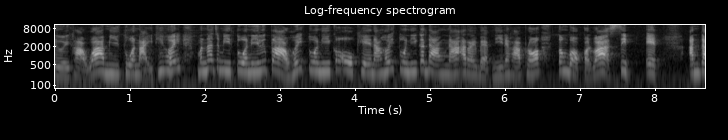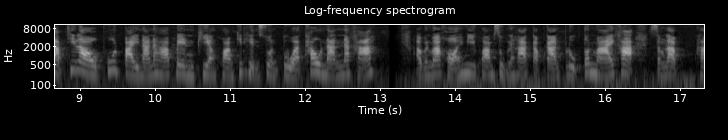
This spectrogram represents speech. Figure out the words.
เลยค่ะ ว่ามีตัวไหนที่เฮ้ย มันน่าจะมีตัวนี้หรือเปล่าเฮ้ยตัวนี้ก็โอเคนะเฮ้ยตัวนี้ก็ดังนะอะไรแบบนี้นะคะ เพราะต้องบอกก่อนว่า 11 อันดับที่เราพูดไปนั้นนะคะ เป็นเพียงความคิดเห็นส่วนตัวเท่านั้นนะคะ เอาเป็นว่าขอให้มีความสุขนะคะ กับการปลูกต้นไม้ค่ะสำหรับใคร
